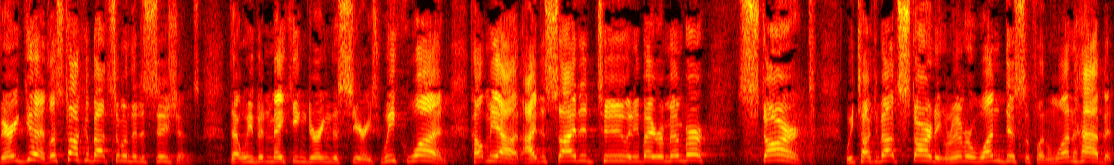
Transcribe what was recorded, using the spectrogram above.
Very good. Let's talk about some of the decisions that we've been making during this series. Week one, help me out. I decided to, anybody remember? Start. We talked about starting. Remember, one discipline, one habit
